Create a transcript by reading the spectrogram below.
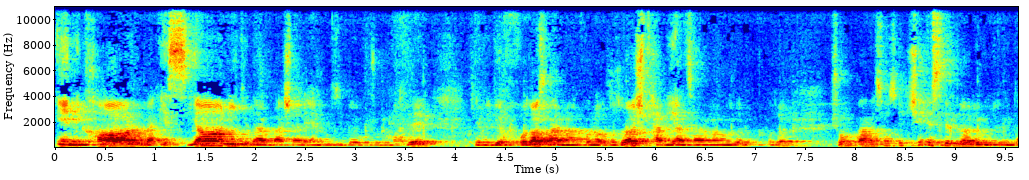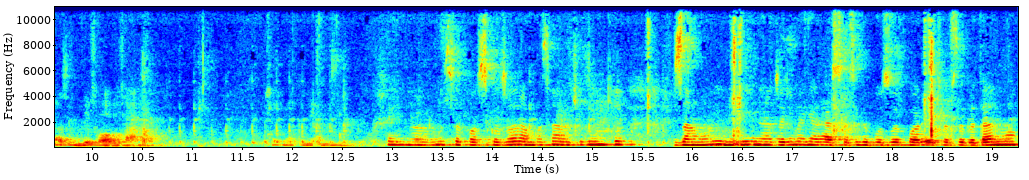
انکار و اسیانی که در بشر امروزی به وجود اومده که میگه خدا سر من کلاه گذاشت طبیعت سر من گذاشت. شما بر اساس چه استدلالی می‌تونید از این دفاع بفرمایید خیلی ممنون سپاسگزارم. با توجه به اینکه زمانی دیگه نداریم اگر اساتید بزرگوار اجازه بدن ما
